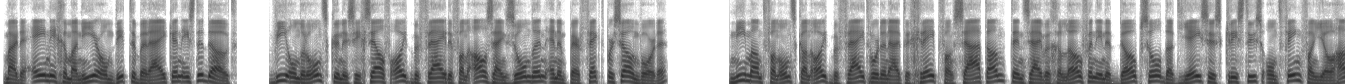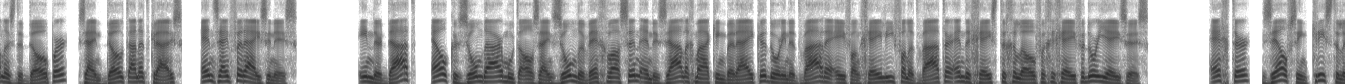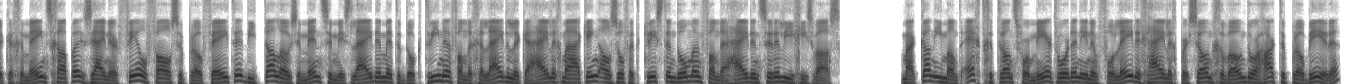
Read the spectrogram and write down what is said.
Maar de enige manier om dit te bereiken is de dood. Wie onder ons kunnen zichzelf ooit bevrijden van al zijn zonden en een perfect persoon worden? Niemand van ons kan ooit bevrijd worden uit de greep van Satan, tenzij we geloven in het doopsel dat Jezus Christus ontving van Johannes de Doper, zijn dood aan het kruis, en zijn verrijzenis. Inderdaad, elke zondaar moet al zijn zonde wegwassen en de zaligmaking bereiken door in het ware evangelie van het water en de geest te geloven gegeven door Jezus. Echter, zelfs in christelijke gemeenschappen zijn er veel valse profeten die talloze mensen misleiden met de doctrine van de geleidelijke heiligmaking alsof het christendom een van de heidense religies was. Maar kan iemand echt getransformeerd worden in een volledig heilig persoon gewoon door hard te proberen?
